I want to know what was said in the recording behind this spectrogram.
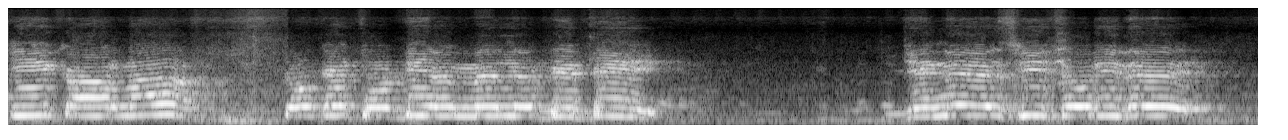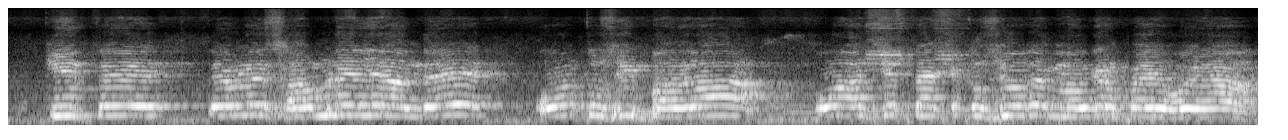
ਕੀ ਕਾਰਨ ਕਿਉਂਕਿ ਤੁਹਾਡੀ ਐਮਐਲਏ ਬੀਬੀ, ਜਿਹਨੇ ਐਸੀ ਚੋਰੀ ਦੇ ਕੀਤੇ ਤੇ ਉਹਨੇ ਸਾਹਮਣੇ ਲਿਆਂਦੇ, ਉਹ ਤੁਸੀਂ ਬਦਲਾ, ਉਹ ਅੱਜ ਤੱਕ ਤੁਸੀਂ ਉਹਦੇ ਮੰਗਰ ਪਏ ਹੋਏ ਆ।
